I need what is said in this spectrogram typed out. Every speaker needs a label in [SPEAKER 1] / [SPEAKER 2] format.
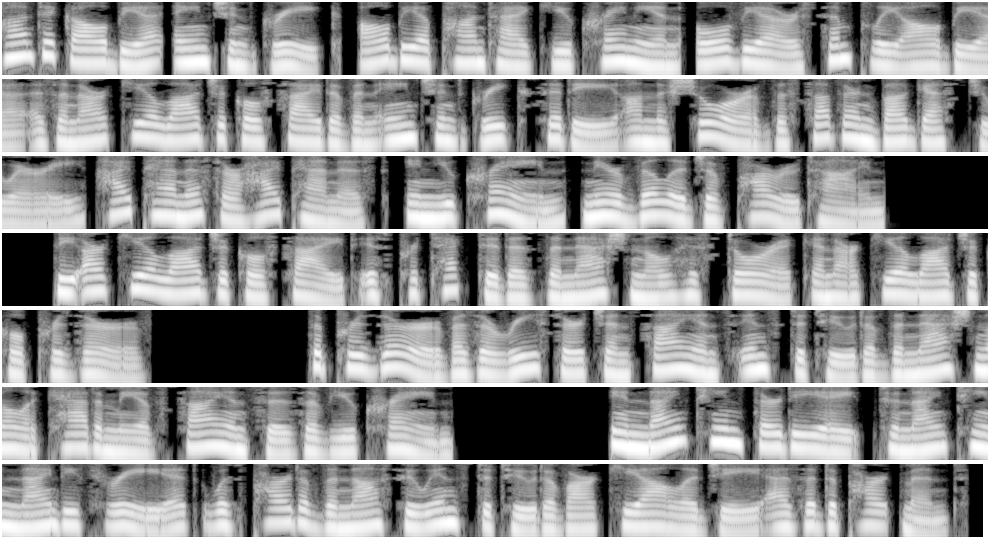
[SPEAKER 1] Pontic Olbia ancient Greek, Olbia Pontic Ukrainian, Olvia or simply Olbia is an archaeological site of an ancient Greek city on the shore of the southern Bug estuary Hypanis or Hypanis, in Ukraine, near village of Parutine. The archaeological site is protected as the National Historic and Archaeological Preserve. The preserve is a research and science institute of the National Academy of Sciences of Ukraine. In 1938–1993 it was part of the Nasu Institute of Archaeology as a department.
